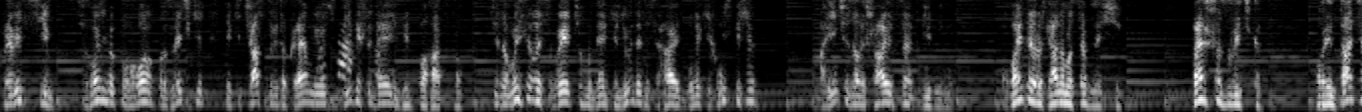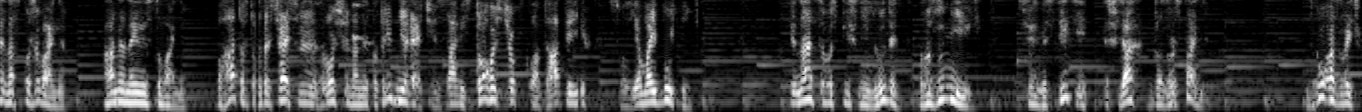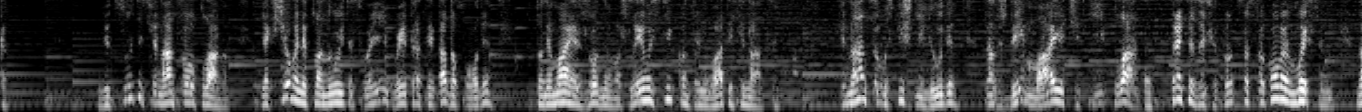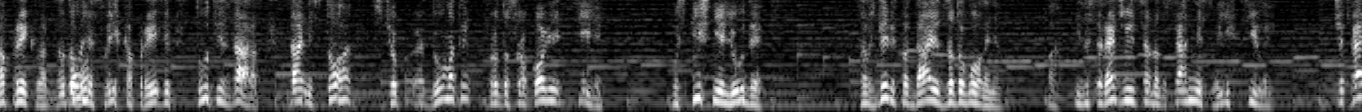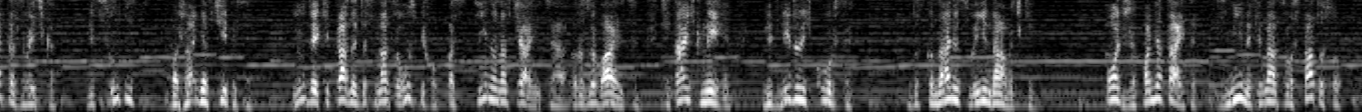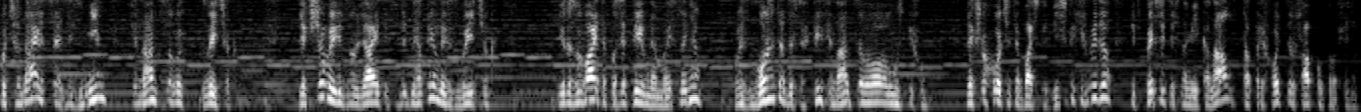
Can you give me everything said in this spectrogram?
Привіт всім! Сьогодні ми поговоримо про звички, які часто відокремлюють бідних людей від багатства. Чи замислились ви, чому деякі люди досягають великих успіхів, а інші залишаються бідними? Давайте розглянемо це ближче. Перша звичка орієнтація на споживання, а не на інвестування. Багато хто витрачає свої гроші на непотрібні речі, замість того, щоб вкладати їх в своє майбутнє. Фінансово успішні люди розуміють, що інвестиції це шлях до зростання. Друга звичка відсутність фінансового плану. Якщо ви не плануєте свої витрати та доходи, то немає жодної можливості контролювати фінанси. Фінансово успішні люди завжди мають чіткий план. Третя звичка короткострокове мислення, наприклад, задоволення своїх капризів тут і зараз, замість того, щоб е, думати про дострокові цілі. Успішні люди завжди відкладають задоволення і зосереджуються на досягненні своїх цілей. Четверта звичка відсутність бажання вчитися. Люди, які прагнуть до фінансового успіху, постійно навчаються, розвиваються, читають книги, відвідують курси, вдосконалюють свої навички. Отже, пам'ятайте, зміни фінансового статусу починаються зі змін фінансових звичок. Якщо ви відмовляєтесь від негативних звичок і розвиваєте позитивне мислення, ви зможете досягти фінансового успіху. Якщо хочете бачити більше таких відео, підписуйтесь на мій канал та приходьте у шапку профілю.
